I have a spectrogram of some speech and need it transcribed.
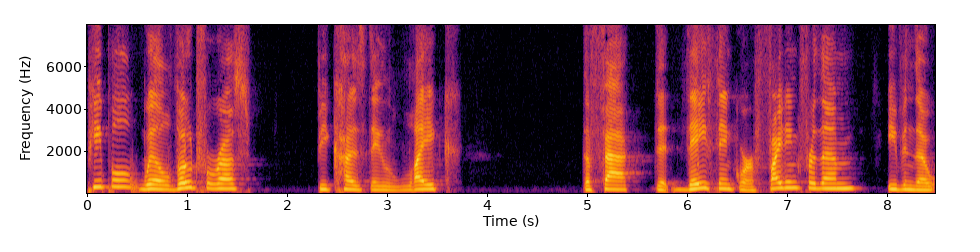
People will vote for us because they like the fact that they think we're fighting for them, even though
